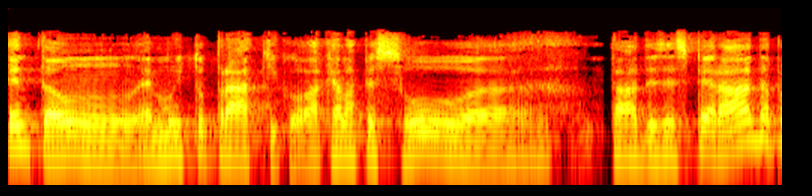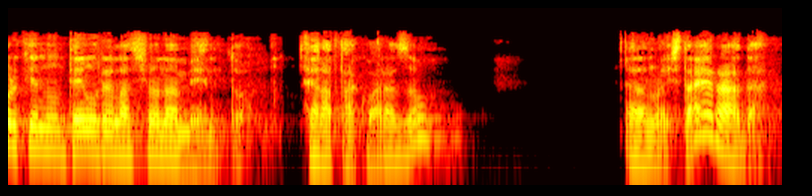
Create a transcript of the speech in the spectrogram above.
Então é muito prático. Aquela pessoa está desesperada porque não tem um relacionamento. Ela está com a razão. Ela não está errada.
